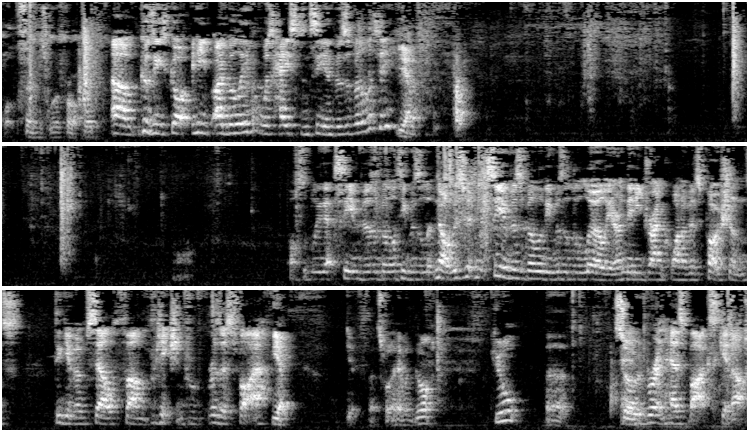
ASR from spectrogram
what things were properly. Because Um, he's got, he, I believe it was haste and see invisibility. Yeah. Possibly that see invisibility was a li- no, it was, see invisibility was a little earlier, and then he drank one of his potions to give himself um, protection from resist fire. Yeah. Yeah, that's what I haven't got. Cool. Uh, so, and Bryn has bark skin up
